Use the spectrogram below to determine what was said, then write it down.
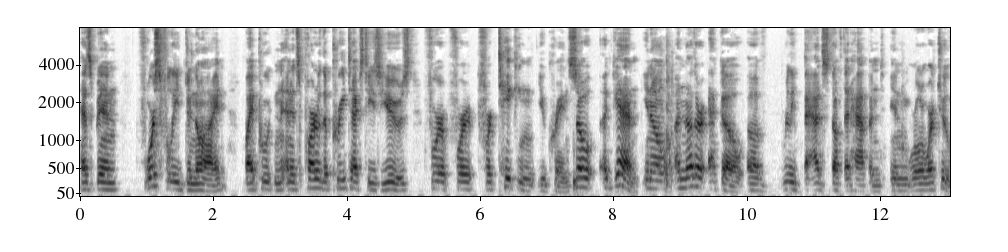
has been forcefully denied by Putin, and it's part of the pretext he's used for for for taking Ukraine. So again, you know, another echo of really bad stuff that happened in World War II,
